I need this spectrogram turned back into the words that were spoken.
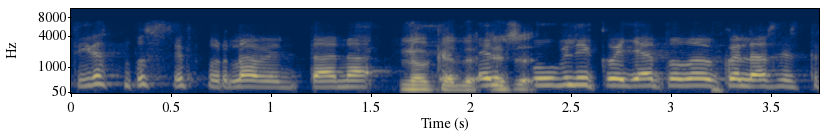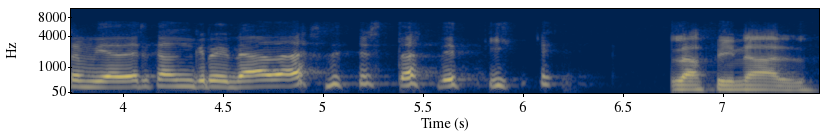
tirándose por la ventana. el público ya todo con las extremidades gangrenadas de estar de pie. La final.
